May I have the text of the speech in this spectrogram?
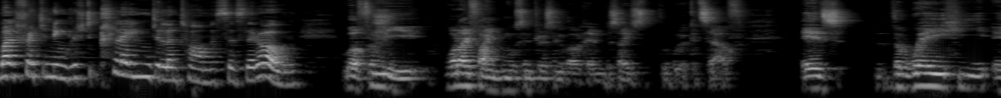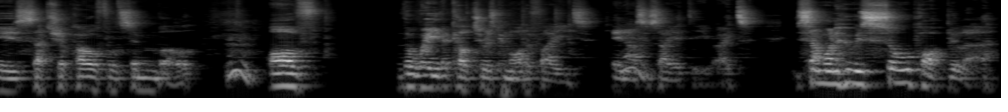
Welsh written English to claim Dylan Thomas as their own. Well, for me, what I find most interesting about him, besides the work itself, is the way he is such a powerful symbol Mm. of the way that culture is commodified in Yeah. our society, right? Someone who is so popular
